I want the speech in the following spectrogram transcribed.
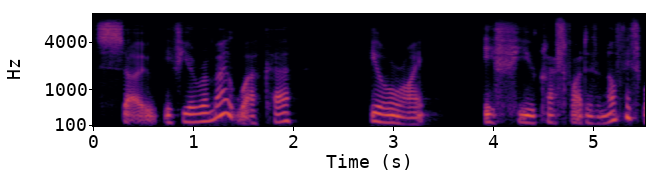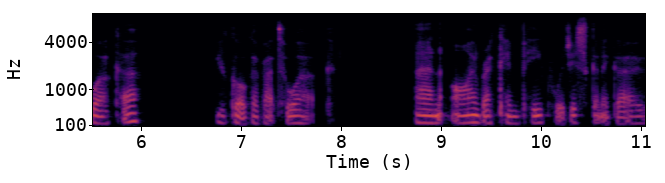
So if you're a remote worker, you're all right. If you classified as an office worker, you've got to go back to work. And I reckon people are just going to go,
